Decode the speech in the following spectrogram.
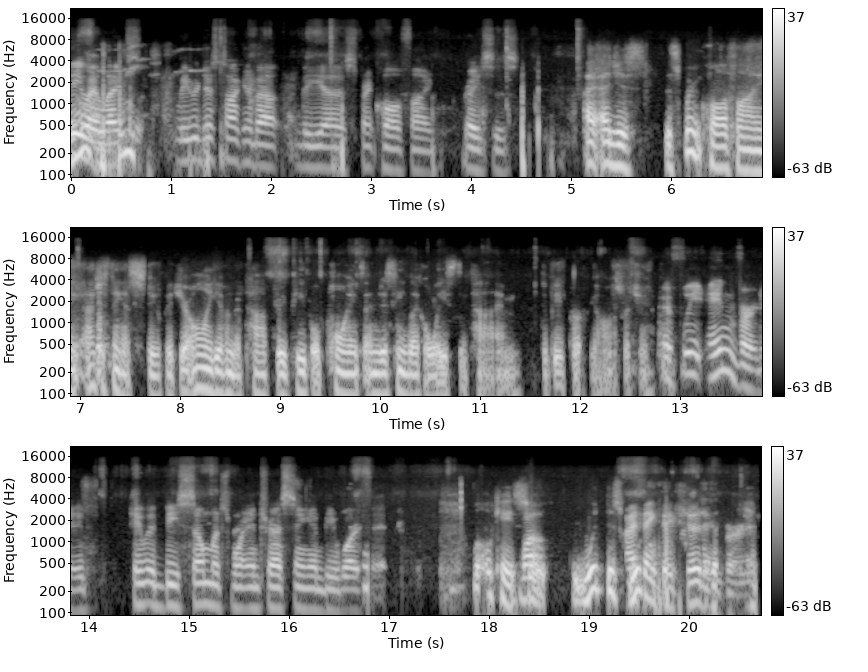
Anyway, No, Lex, we were just talking about the uh, sprint qualifying races. I, I just the sprint qualifying. I just think it's stupid. You're only giving the top three people points, and it just seems like a waste of time. To be perfectly honest with you. If we inverted, it would be so much more interesting and be worth it. Well, okay, so Well, would this? I think they should invert it.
